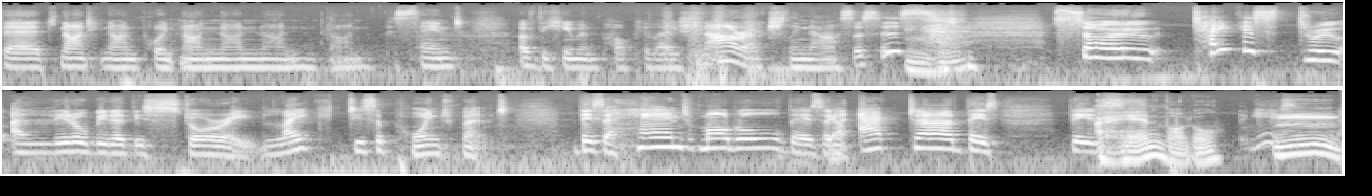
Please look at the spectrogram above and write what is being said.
that 99.9999% of the human population are actually narcissists. Mm-hmm. So, take us through a little bit of this story Lake Disappointment. There's a hand model, there's an actor, there's. There's a hand model. yes. Mm.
